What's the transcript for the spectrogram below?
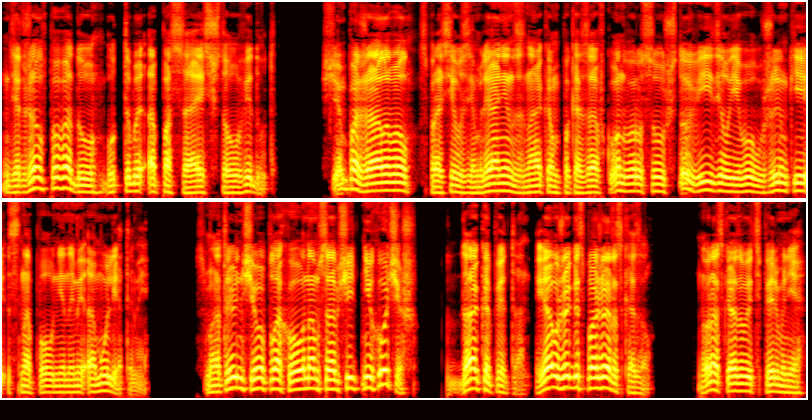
держал в поводу, будто бы опасаясь, что уведут. «С чем пожаловал?» — спросил землянин, знаком показав конворусу, что видел его ужимки с наполненными амулетами. «Смотрю, ничего плохого нам сообщить не хочешь?» «Да, капитан, я уже госпоже рассказал. Ну, рассказывай теперь мне».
